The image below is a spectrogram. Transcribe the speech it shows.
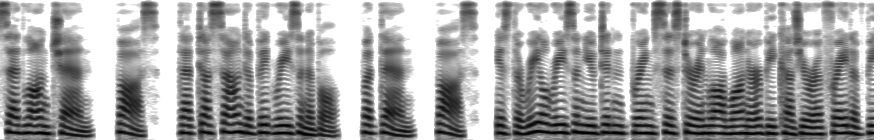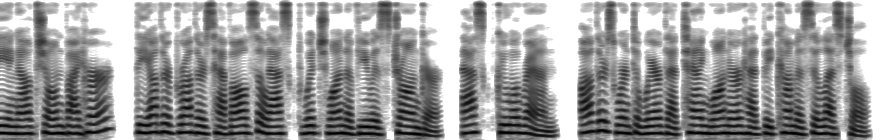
said Long Chen. Boss, that does sound a bit reasonable. But then, boss, is the real reason you didn't bring sister-in-law Wan'er because you're afraid of being outshone by her? The other brothers have also asked which one of you is stronger, asked Guo Ran. Others weren't aware that Tang Wan'er had become a celestial,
